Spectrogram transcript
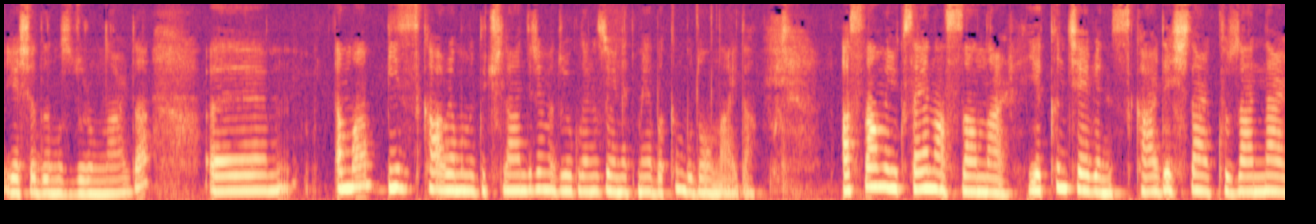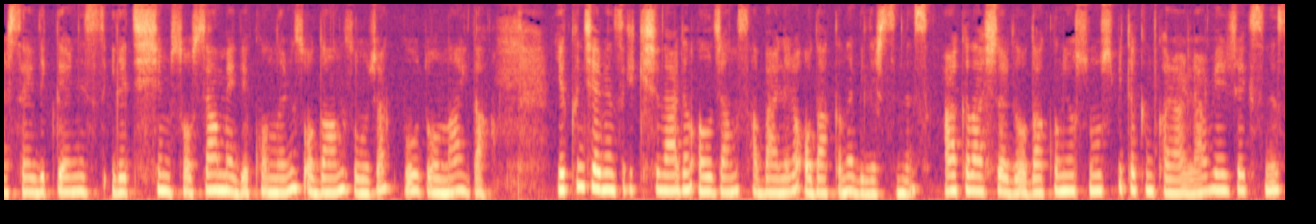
yaşadığımız durumlarda. Ee, ama biz kavramını güçlendirin ve duygularınızı yönetmeye bakın bu dolunayda. Aslan ve yükselen aslanlar, yakın çevreniz, kardeşler, kuzenler, sevdikleriniz, iletişim, sosyal medya konularınız odağınız olacak bu dolunayda. Yakın çevrenizdeki kişilerden alacağınız haberlere odaklanabilirsiniz. Arkadaşlara da odaklanıyorsunuz. Bir takım kararlar vereceksiniz.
